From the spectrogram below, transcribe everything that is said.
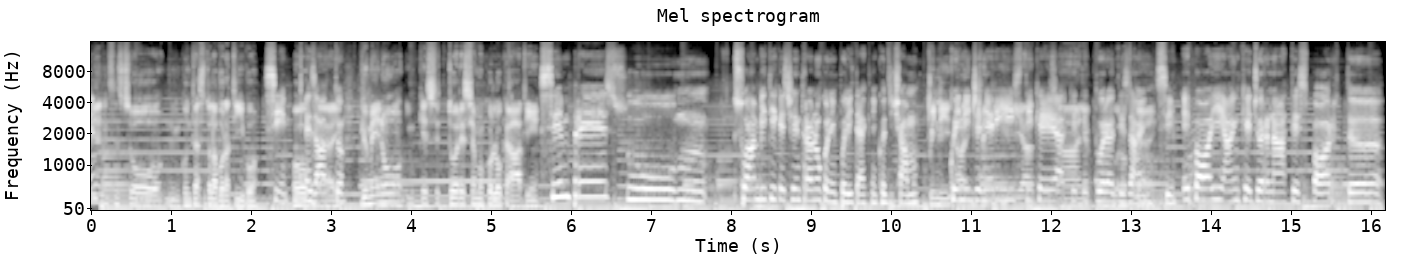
cinese. nel senso in contesto lavorativo. Sì, Ok. esatto. Più o meno in che settore siamo collocati? Sempre su, mm, su ambiti che c'entrano con il Politecnico, diciamo. Quindi, Quindi ah, ingegneristiche, design, architettura, architettura, design, ok. sì. E poi anche giornate, sport,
